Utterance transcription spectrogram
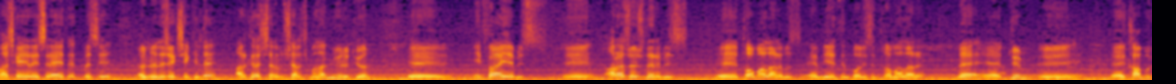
Başka yere sirayet etmesi önlenecek şekilde arkadaşlarımız çalışmalarını yürütüyor. E, İtfaiyemiz, arazözlerimiz, tomalarımız, emniyetin, polisin tomaları ve tüm e, e, kamu e,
